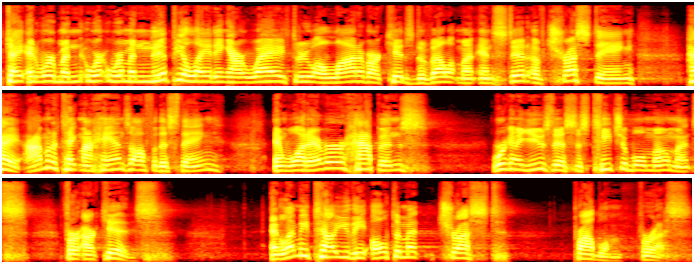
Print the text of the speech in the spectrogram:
Okay, and we're, man, we're, we're, manipulating our way through a lot of our kids' development instead of trusting, hey, I'm going to take my hands off of this thing, and whatever happens, we're going to use this as teachable moments for our kids. And let me tell you the ultimate trust problem for us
